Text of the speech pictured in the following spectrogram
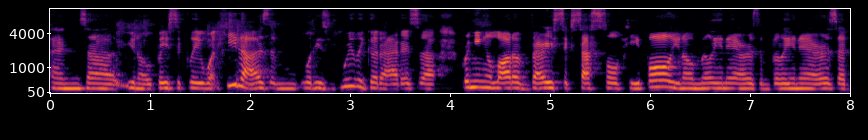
And uh, you know basically what he does and what he's really good at is uh, bringing a lot of very successful people you know millionaires and billionaires and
